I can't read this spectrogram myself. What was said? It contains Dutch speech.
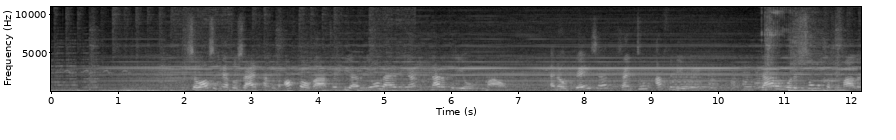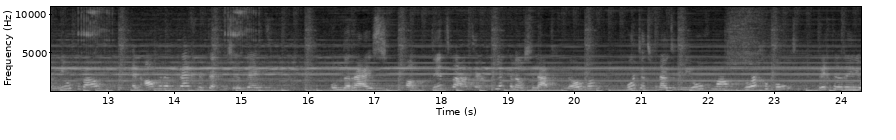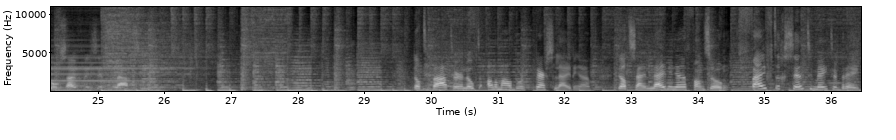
Zoals ik net al zei, gaat het afvalwater via rioolleidingen naar het rioolgemaal. En ook deze zijn toe aan vernieuwing. Daarom worden sommige gemalen nieuw gebouwd en andere krijgen een technische update. Om de reis van dit water vlekkeloos te laten verlopen, wordt het vanuit het rioolgemaal doorgepompt richting de rioolzuiveringsinstallatie. Dat water loopt allemaal door persleidingen. Dat zijn leidingen van zo'n 50 centimeter breed.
